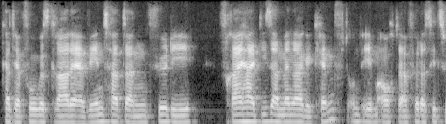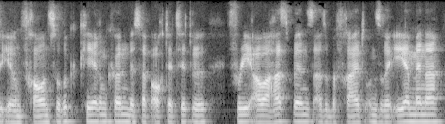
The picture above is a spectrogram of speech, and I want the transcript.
Katja Voges gerade erwähnt hat, dann für die Freiheit dieser Männer gekämpft und eben auch dafür, dass sie zu ihren Frauen zurückkehren können. Deshalb auch der Titel Free Our Husbands, also befreit unsere Ehemänner.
